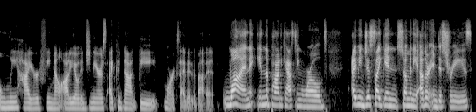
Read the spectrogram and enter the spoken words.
only hire female audio engineers. I could not be more excited about it. One, in the podcasting world, I mean, just like in so many other industries,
